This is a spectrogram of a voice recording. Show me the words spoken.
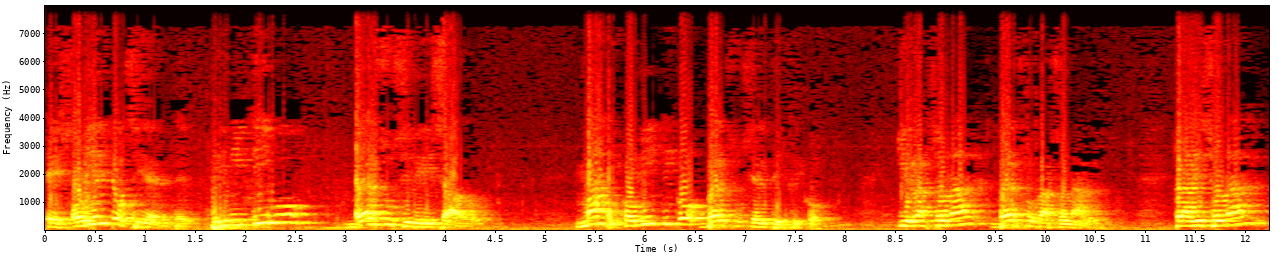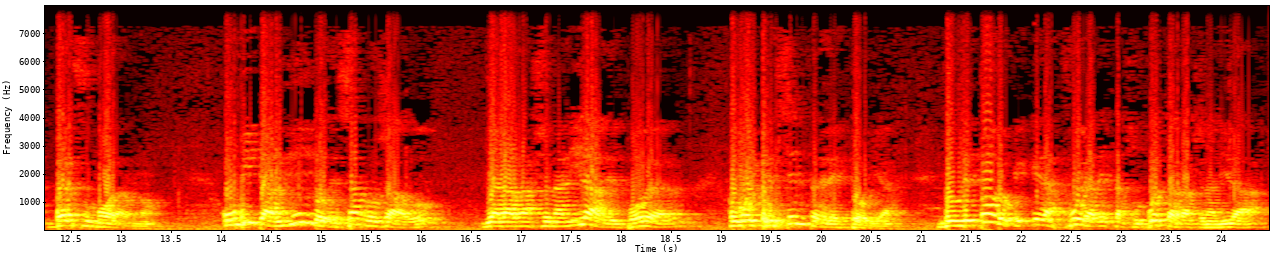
Es Oriente-Occidente, primitivo versus civilizado, mágico-mítico versus científico, irracional versus racional, tradicional versus moderno. Ubica al mundo desarrollado y a la racionalidad del poder como el presente de la historia, donde todo lo que queda fuera de esta supuesta racionalidad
